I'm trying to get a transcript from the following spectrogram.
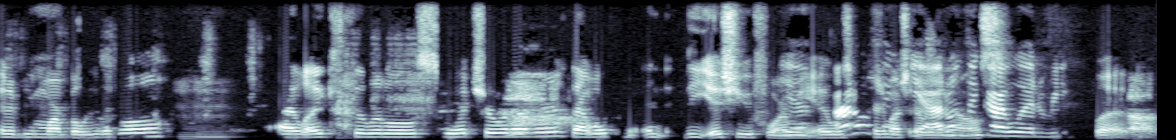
it'd be more believable. I liked the little switch or whatever. That wasn't the issue for yeah, me. It was pretty think, much yeah, I don't else. think I would. Re- but Uh,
